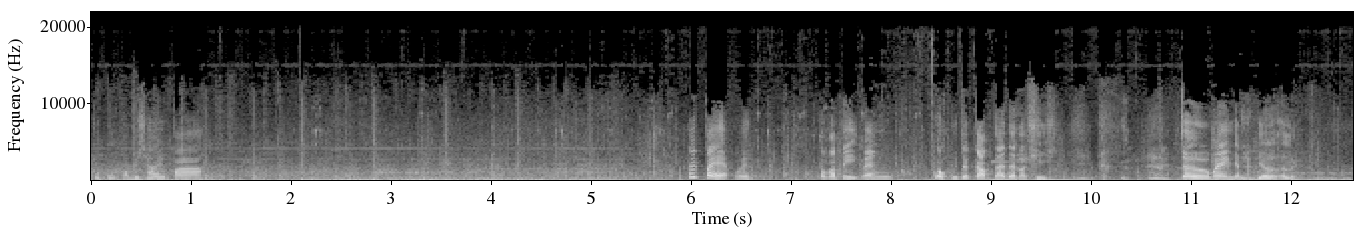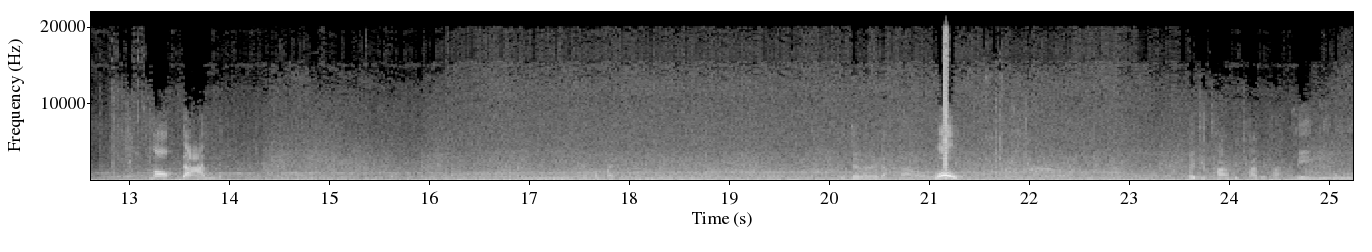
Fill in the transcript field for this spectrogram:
ปุ๊บปุ๊บอ๋อไม่ใช่ปลาไม่แปลกเลยปกติแม่งกว่ากูจะกลับได้แต่ละที เจอแม่งอย่างเยอะเลย รอบด้านเลยแล้วก็ไปตรงนี้ไปเจออะไรดักหน้าโว้วเฮ้ยผิดทางผิดทางผิดทางอันนี้นี่นี่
